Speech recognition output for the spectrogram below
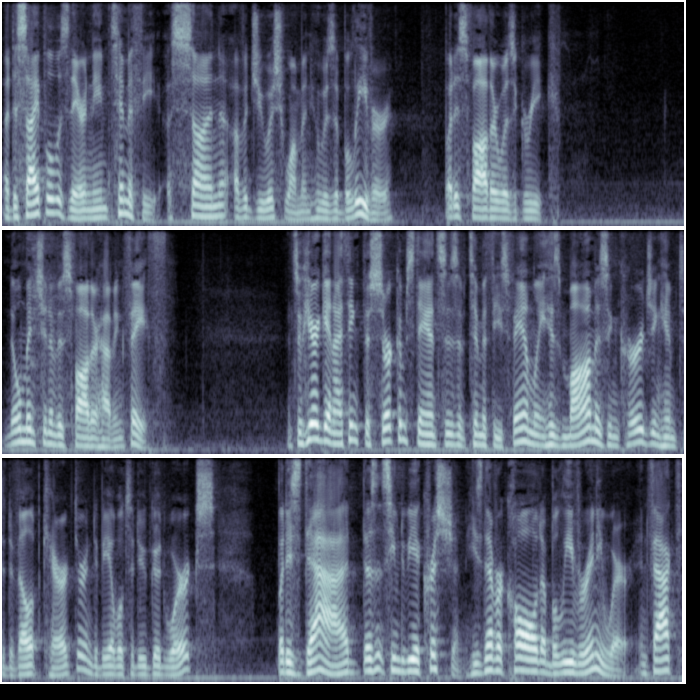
A disciple was there named Timothy, a son of a Jewish woman who was a believer, but his father was a Greek. No mention of his father having faith. And so, here again, I think the circumstances of Timothy's family, his mom is encouraging him to develop character and to be able to do good works. But his dad doesn't seem to be a Christian. He's never called a believer anywhere. In fact,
